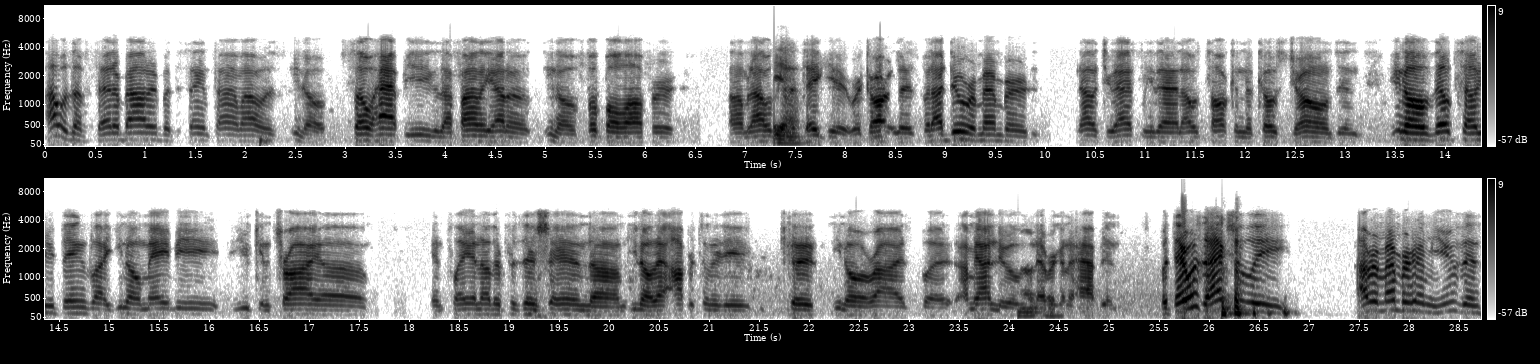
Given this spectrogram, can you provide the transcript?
I was upset about it, but at the same time, I was, you know, so happy because I finally got a, you know, football offer, um, and I was Yeah. gonna take it regardless. But I do remember. Now that you asked me that, I was talking to Coach Jones, and you know, they'll tell you things like, you know, maybe you can try uh, and play another position. Um, you know, that opportunity could, you know, arise. But I mean, I knew it was never gonna happen. But there was actually, I remember him using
